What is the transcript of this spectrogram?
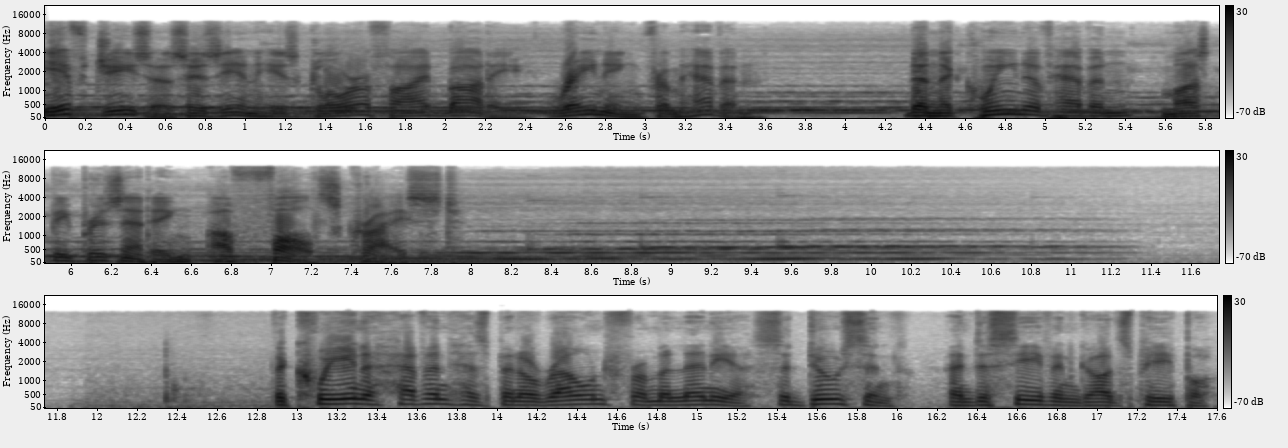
If Jesus is in his glorified body, reigning from heaven, then the Queen of Heaven must be presenting a false Christ. The Queen of Heaven has been around for millennia, seducing and deceiving God's people.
